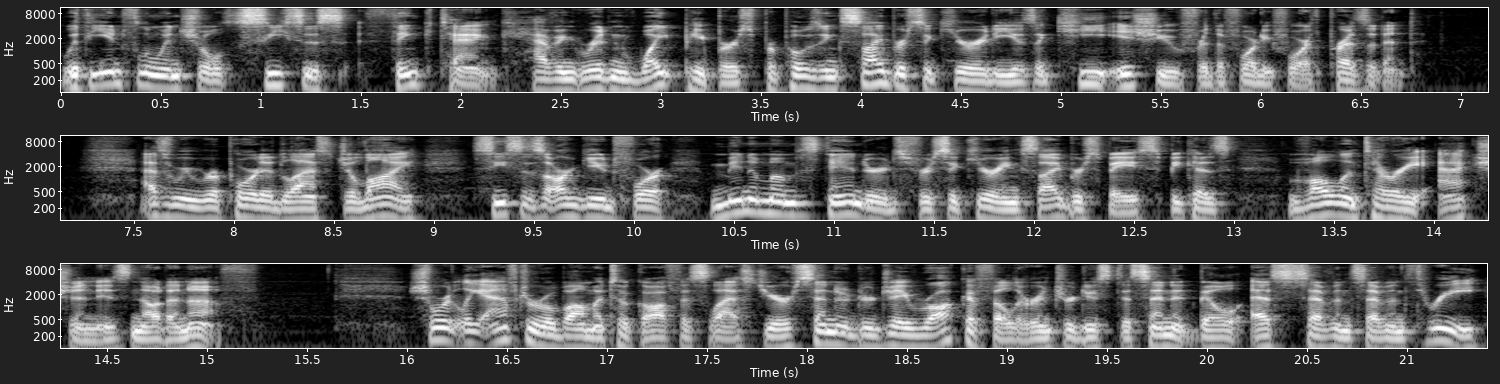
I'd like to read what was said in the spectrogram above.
with the influential CSIS think tank having written white papers proposing cybersecurity as a key issue for the 44th president. As we reported last July, CSIS argued for minimum standards for securing cyberspace because voluntary action is not enough. Shortly after Obama took office last year, Senator Jay Rockefeller introduced a Senate Bill S 773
